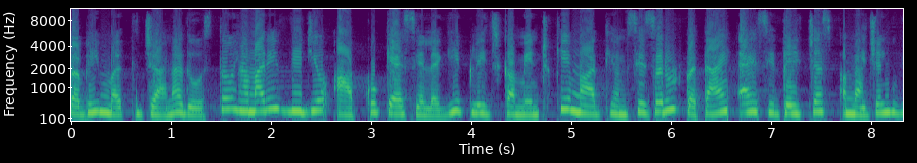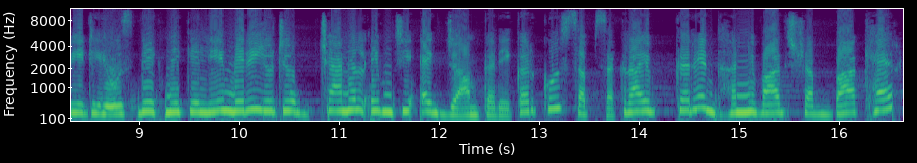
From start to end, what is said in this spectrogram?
कभी मत जाना दोस्तों। हमारी वीडियो आपको कैसे लगी प्लीज़ कमेंट के माध्यम से ज़रूर बताएँ। ऐसी दिलचस्प अमेजिंग वीडियोस देखने के लिए मेरे YouTube channel M G exam करेकर को सब्सक्राइब करें। धन्यवाद, शब्बा खैर।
